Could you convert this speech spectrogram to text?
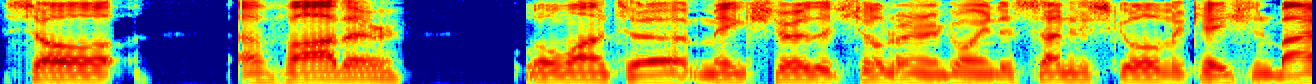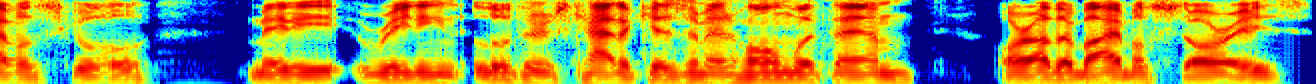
So, a father will want to make sure that children are going to Sunday school, vacation Bible school, maybe reading Luther's catechism at home with them or other Bible stories.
